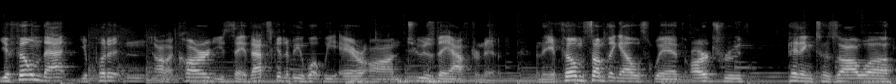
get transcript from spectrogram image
You film that, you put it in, on a card, you say that's going to be what we air on Tuesday afternoon, and then you film something else with R-Truth pinning Tozawa,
